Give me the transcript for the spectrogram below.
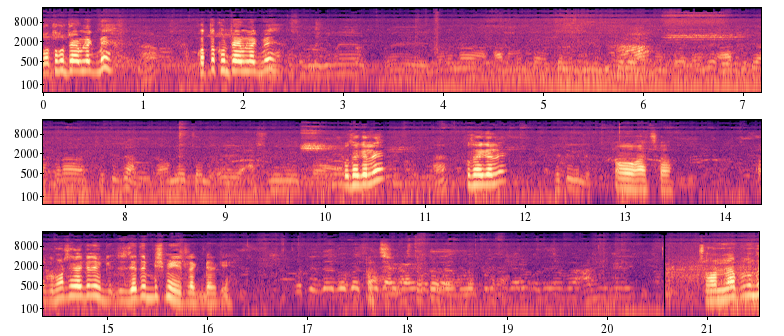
কতক্ষণ টাইম লাগবে? কতক্ষণ টাইম লাগবে? কোথায় গেলে? হ্যাঁ? কোথায় গেলে? হেঁটে গেলে। ও আচ্ছা। মোটরসাইকেল গেলে যেতে বিশ মিনিট লাগবে আর কি। ঝর্ণা পর্যন্ত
